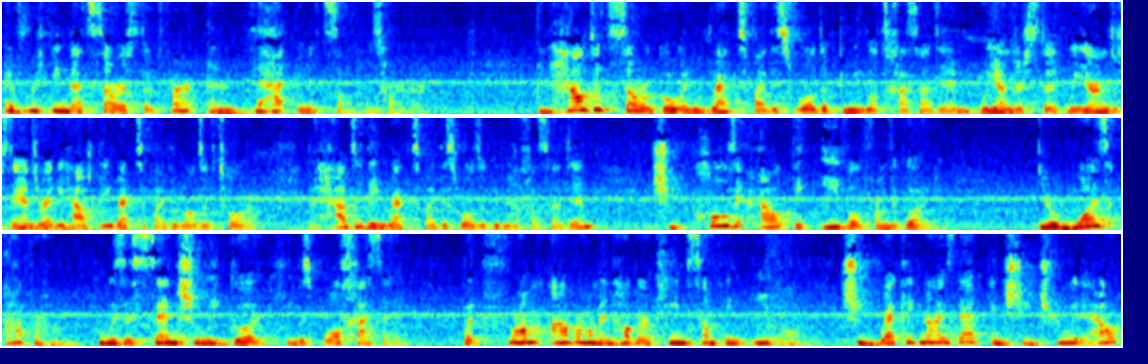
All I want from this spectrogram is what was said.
everything that Sarah stood for, and that in itself was harder. And how did Sarah go and rectify this world of Gemilot Chasadim? We understood, we understand already how they rectified the world of Torah. But how did they rectify this world of Gemilot Chasadim? She pulled out the evil from the good. There was Abraham, who was essentially good. He was all chesed. But from Abraham and Hagar came something evil. She recognized that and she drew it out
